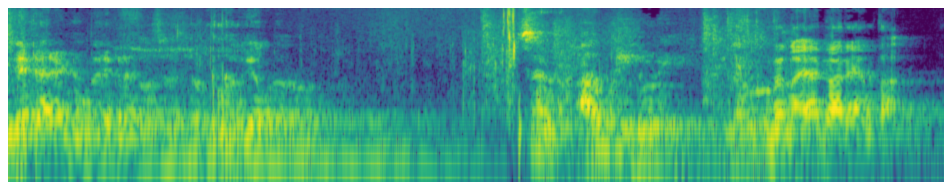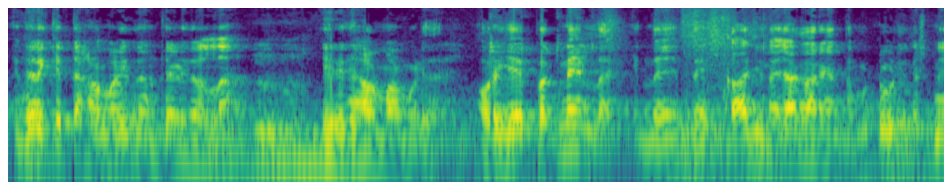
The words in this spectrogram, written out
ಇದೇ ಟ್ಯಾಲೆಂಟ್ ನಾವು ಬೇರೆ ಕಡೆ ದೊಡ್ಡ ಕವಿ ಆಗ್ಬಿಡೋರು ಸರ್ ಅದು ಬಿಡಿ ನೋಡಿ. ಇದು ನಯಗಾರೆ ಅಂತ. ಇದೇ ಕೆತ್ತೆ ಹಾಳು ಮಾಡಿದ್ದೆ ಅಂತ ಹೇಳಿದ್ರಲ್ಲ? ಈ ರೀತಿ ಹಾಳು ಮಾಡಿಬಿಟ್ಟಿದ್ದಾರೆ ಅವರಿಗೆ ಪ್ರಜ್ಞೆ ಇಲ್ಲ. ಇನ್ನೇ ಕಾಜಿ ನಯಗಾರೆ ಅಂತ ಮುಟ್ಟು ನೋಡಿ ಪ್ರಶ್ನೆ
